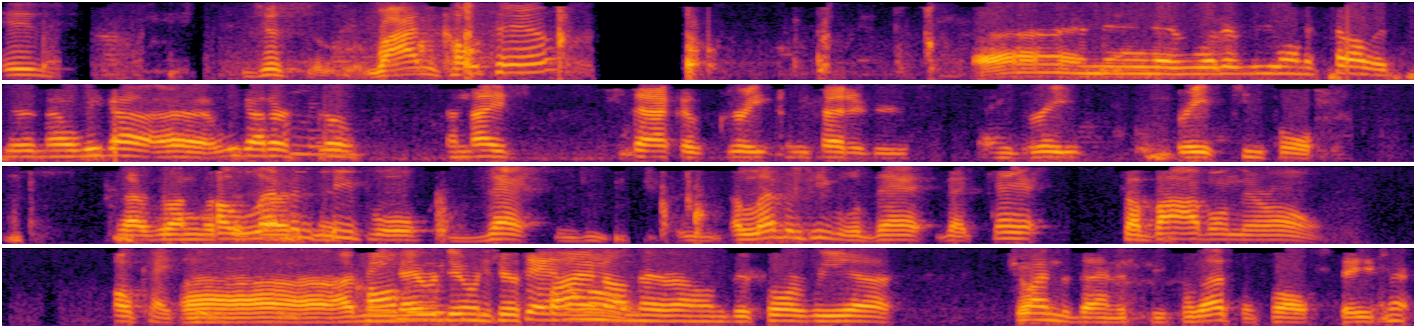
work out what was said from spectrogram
is just riding coattails. Uh, and then uh, whatever you want to call it. You know, we got uh, we got ourselves a nice stack of great competitors and great great people that run with Eleven people that eleven people that that can't survive on their own. Okay, Uh. I mean, they were doing just fine alone. on their own before we uh joined the dynasty. So that's a false statement.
